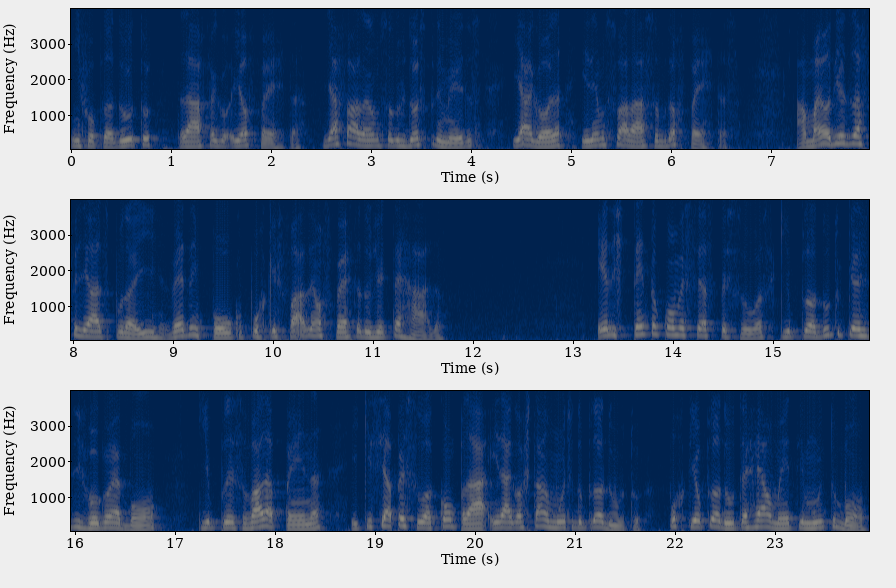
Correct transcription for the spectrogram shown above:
infoproduto, tráfego e oferta. Já falamos sobre os dois primeiros e agora iremos falar sobre ofertas. A maioria dos afiliados por aí vendem pouco porque fazem a oferta do jeito errado. Eles tentam convencer as pessoas que o produto que eles divulgam é bom, que o preço vale a pena e que se a pessoa comprar irá gostar muito do produto, porque o produto é realmente muito bom.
